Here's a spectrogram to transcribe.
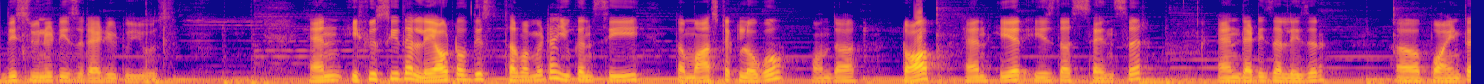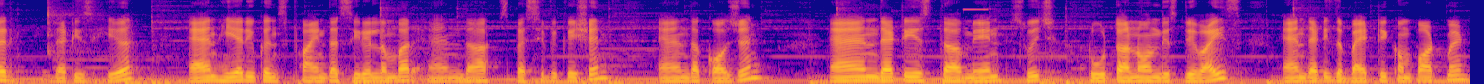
this unit is ready to use. And if you see the layout of this thermometer you can see the Mastech logo on the top and here is the sensor and that is the laser uh, pointer that is here. And here you can find the serial number and the specification and the caution. And that is the main switch to turn on this device. And that is the battery compartment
